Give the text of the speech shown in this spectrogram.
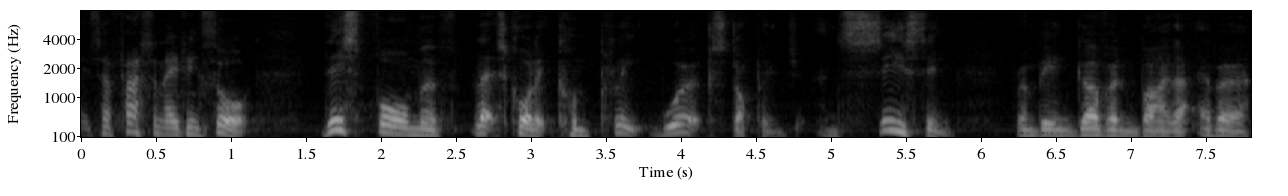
It's a fascinating thought. This form of, let's call it complete work stoppage and ceasing from being governed by that ever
